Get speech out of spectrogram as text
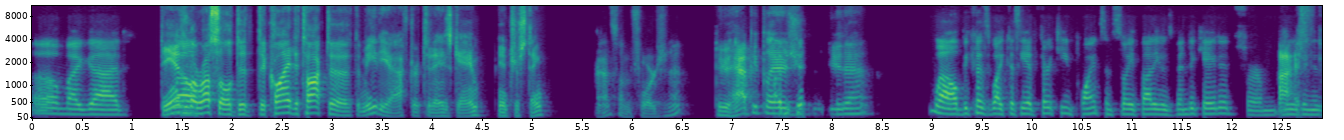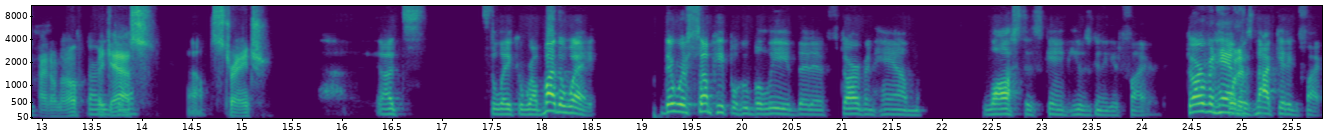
oh my god. D'Angelo Well- Russell de- declined to talk to the media after today's game. Interesting. That's unfortunate. Do happy players good. do that? Well, because why? Because he had 13 points, and so he thought he was vindicated for I, his. I don't know. I guess. Oh. Strange. Uh, it's, it's the Laker world. By the way, there were some people who believed that if Darvin Ham lost this game, he was going to get fired. Darvin Ham was not getting fired.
